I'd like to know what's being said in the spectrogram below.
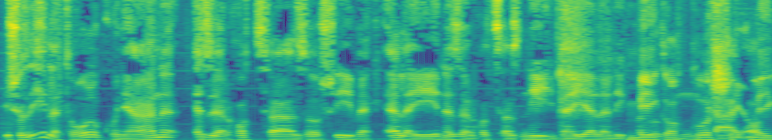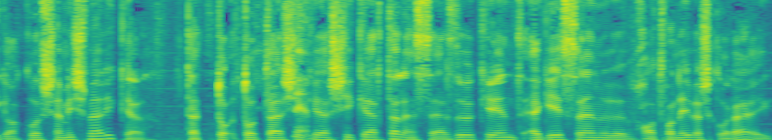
és az élet alkonyán 1600-as évek elején, 1604-ben jelenik még meg akkor, se, még akkor sem ismerik el? Tehát to- totál siker, sikertelen szerzőként egészen 60 éves koráig?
